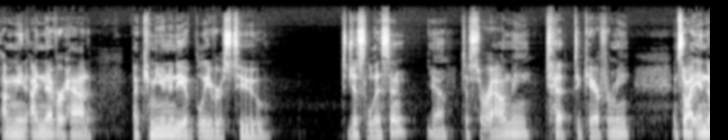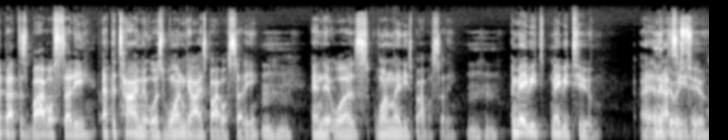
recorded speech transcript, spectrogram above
I mean, I never had a community of believers to to just listen, Yeah. to surround me, to to care for me. And so I end up at this Bible study. At the time, it was one guy's Bible study, mm-hmm. and it was one lady's Bible study, mm-hmm. and maybe maybe two. uh, I think there was two.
